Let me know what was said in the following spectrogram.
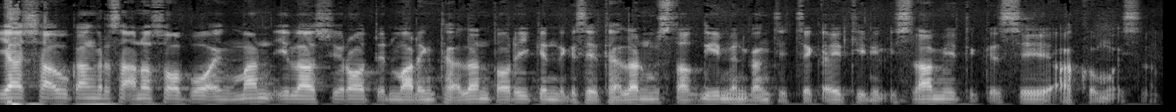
Ya sa'u kang ngersakno sapa ing man ila siratin maring dalan torikin tegese dalan mustaqimin kang jejeg ai dinil islami tegese agama Islam.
